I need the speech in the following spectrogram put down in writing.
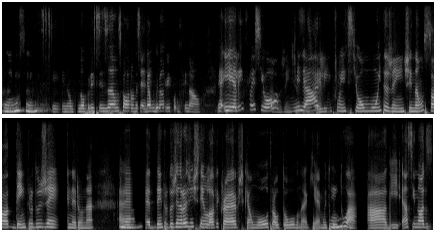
Sim, sim. Assim, não, não precisamos falar assim, é um grande ponto final. Né? E ele influenciou não, gente, assim, milhares. Assim, ele influenciou muita gente, não só dentro do gênero, né? Uhum. É, dentro do gênero a gente tem o Lovecraft, que é um outro autor, né, que é muito Sim. cultuado. E assim, não é dos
